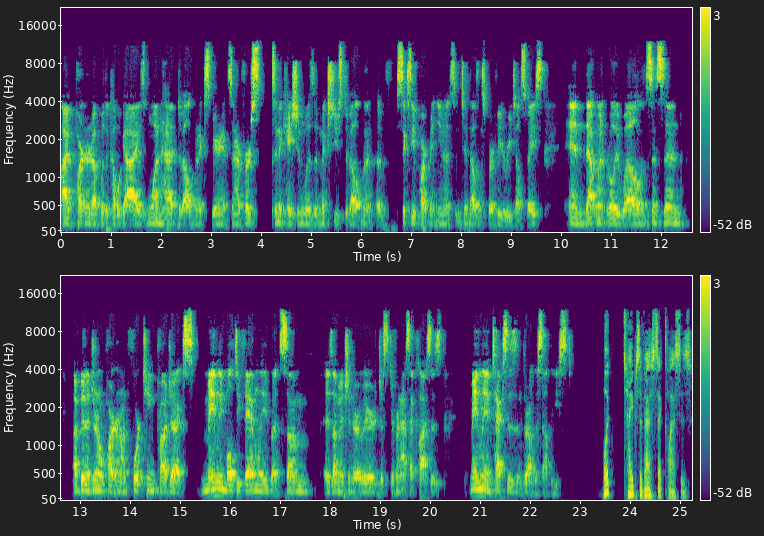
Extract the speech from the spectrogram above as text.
I partnered up with a couple guys. One had development experience, and our first syndication was a mixed use development of 60 apartment units and 10,000 square feet of retail space. And that went really well. And since then, I've been a general partner on 14 projects, mainly multifamily, but some, as I mentioned earlier, just different asset classes, mainly in Texas and throughout the Southeast. What types of asset classes?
